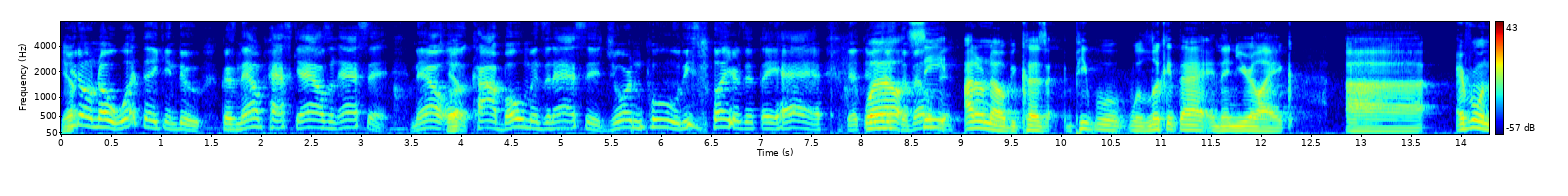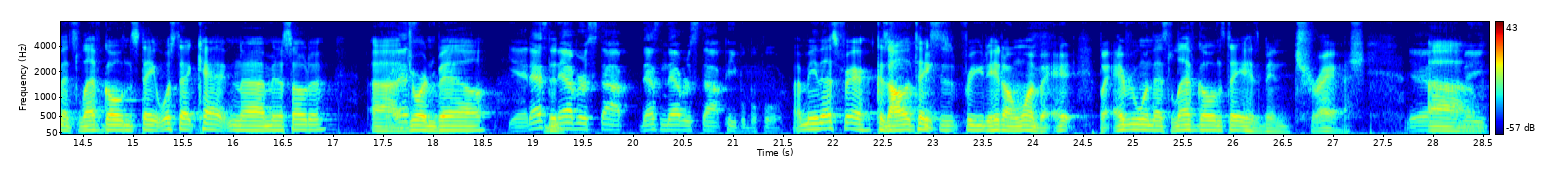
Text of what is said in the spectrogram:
You don't know what they can do because now Paschall's an asset. Now uh, Kyle Bowman's an asset. Jordan Poole, these players that they have that they're Well, just developing. see, I don't know because people will look at that and then you're like, uh, everyone that's left Golden State. What's that cat in uh, Minnesota? Uh, Jordan Bell. Yeah, that's the- never stopped. That's never stopped people before. I mean, that's fair because all it takes is for you to hit on one. But but everyone that's left Golden State has been trash. Yeah, Um, I mean,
